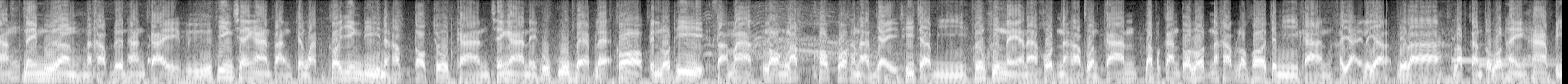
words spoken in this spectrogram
ทั้งในเมืองนะครับเดินทางไกลหรือยิ่งใช้งานต่างจังหวัดก็ยิ่งดีนะครับตอบโจทย์การใช้งานในทุกรูปแบบ และก็เป็นรถที่สามารถรองรับครอบครัวขนาดใหญ่ที่จะมีเพิ่มขึ้นในอนาคตนะครับส่วนการรับประกันตัวรถนะครับเราก็จะมีการขยายระยะเวลารับประกันตัวรถให้ 5 ปี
